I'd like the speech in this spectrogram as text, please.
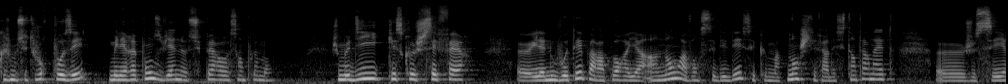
que je me suis toujours posée, mais les réponses viennent super euh, simplement. Je me dis, qu'est-ce que je sais faire euh, Et la nouveauté par rapport à il y a un an, avant CDD, c'est que maintenant je sais faire des sites internet, euh, je sais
